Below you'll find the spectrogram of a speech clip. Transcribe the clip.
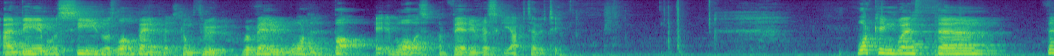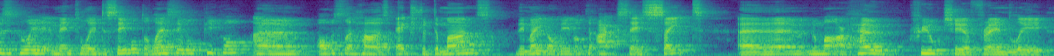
and being able to see those little benefits come through were very rewarded, but it was a very risky activity. Working with um, physically and mentally disabled or less able people um, obviously has extra demands. They might not be able to access sight. Um, no matter how wheelchair friendly,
